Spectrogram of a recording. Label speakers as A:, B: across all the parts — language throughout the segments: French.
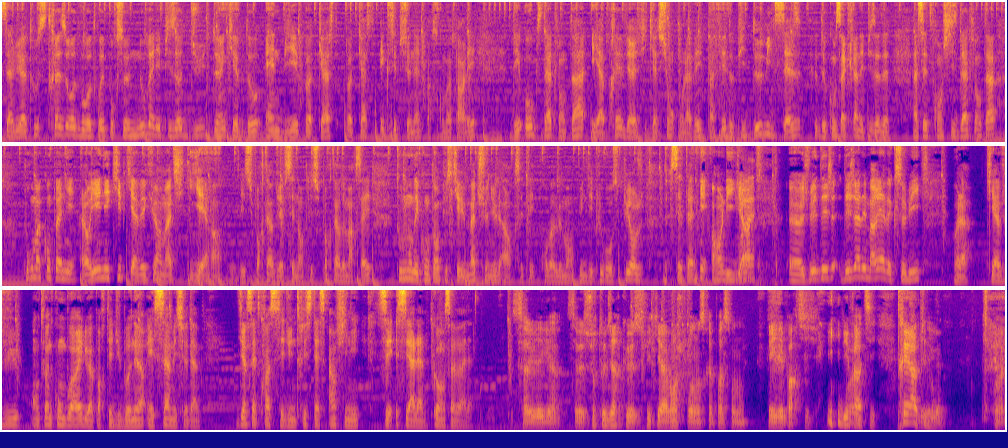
A: Salut à tous, très heureux de vous retrouver pour ce nouvel épisode du Dunk Hebdo NBA Podcast, podcast exceptionnel parce qu'on va parler des Hawks d'Atlanta et après vérification, on l'avait pas fait depuis 2016 de consacrer un épisode à cette franchise d'Atlanta pour m'accompagner. Alors il y a une équipe qui a vécu un match hier, hein, les supporters du FC Nantes, les supporters de Marseille, tout le monde est content puisqu'il y a eu match nul, alors c'était probablement une des plus grosses purges de cette année en Ligue 1.
B: Ouais.
A: Euh, je vais déjà, déjà démarrer avec celui, voilà, qui a vu Antoine Comboiré lui apporter du bonheur. Et ça, messieurs, dames, dire cette phrase, c'est d'une tristesse infinie. C'est, c'est Alan. Comment ça va, Alan?
B: Salut les gars, ça veut surtout dire que celui qui est avant, je prononcerai pas son nom. Et il est parti.
A: Il est
B: Ouais.
A: parti. Très
B: Salut,
A: rapidement.
B: les gars. Ouais.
